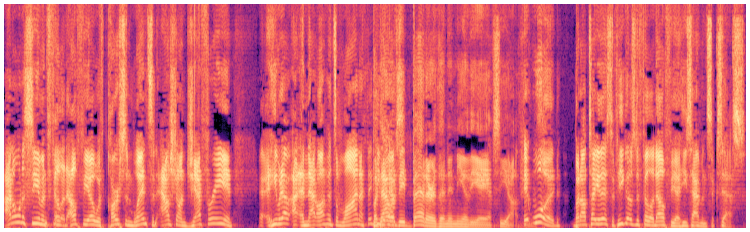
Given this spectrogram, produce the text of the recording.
I don't want to see him in Philadelphia with Carson Wentz and Alshon Jeffery and he would have and that offensive line. I think, But he that would, would have, be better than any of the AFC options. it would. But I'll tell you this: if he goes to Philadelphia, he's having success.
